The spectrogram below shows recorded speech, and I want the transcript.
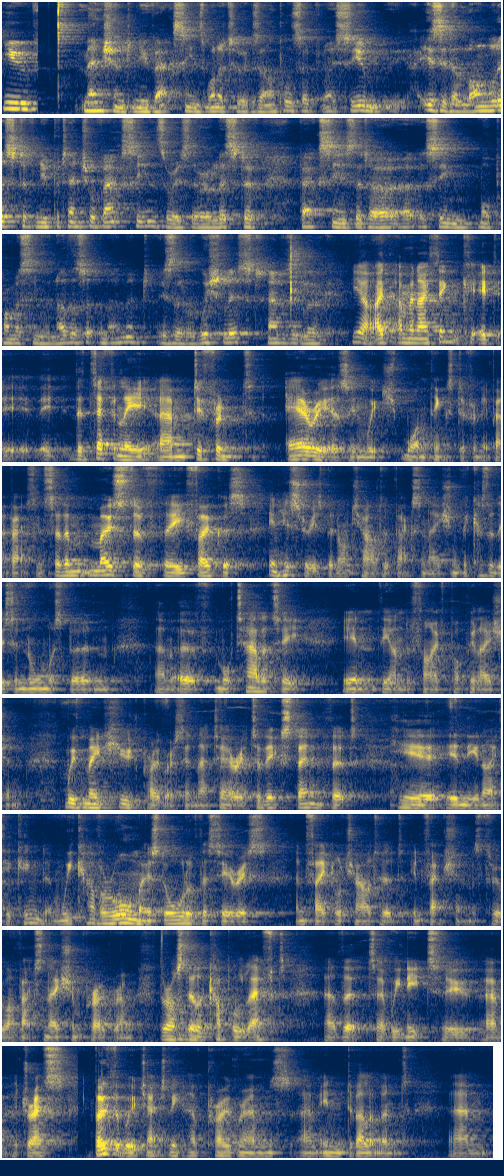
You mentioned new vaccines, one or two examples. I assume, is it a long list of new potential vaccines or is there a list of vaccines that are, uh, seem more promising than others at the moment? Is there a wish list? How does it look? Yeah, I, I mean, I think it, it, it there's definitely um, different areas in which one thinks differently about vaccines. So the most of the focus in history has been on childhood vaccination because of this enormous burden um, of mortality in the under five population. We've made huge progress in that area to the extent that here in the United Kingdom we cover almost all of the serious and fatal childhood infections through our vaccination program. There are still a couple left uh, that uh, we need to um, address, both of which actually have programs um, in development um,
